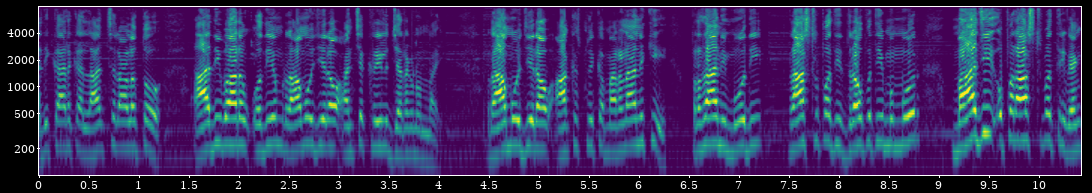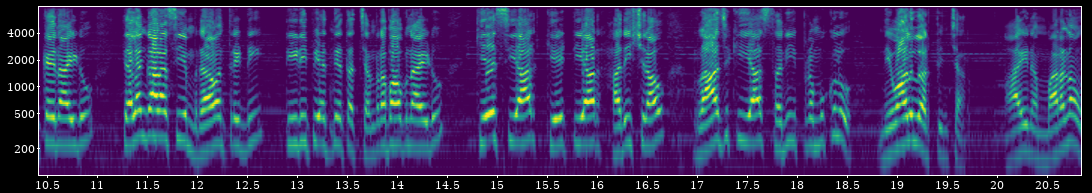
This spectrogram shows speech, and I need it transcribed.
అధికారిక లాంఛనాలతో ఆదివారం ఉదయం రామోజీరావు అంత్యక్రియలు జరగనున్నాయి. రామోజీరావు ఆకస్మిక మరణానికి ప్రధాని మోదీ రాష్ట్రపతి ద్రౌపది ముర్మూర్ మాజీ ఉపరాష్ట్రపతి వెంకయ్యనాయుడు తెలంగాణ సీఎం రేవంత్ రెడ్డి టీడీపీ అధినేత చంద్రబాబు నాయుడు కేసీఆర్ కేటీఆర్ హరీష్ రావు రాజకీయ సనీ ప్రముఖులు నివాళులు అర్పించారు. ఆయన మరణం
